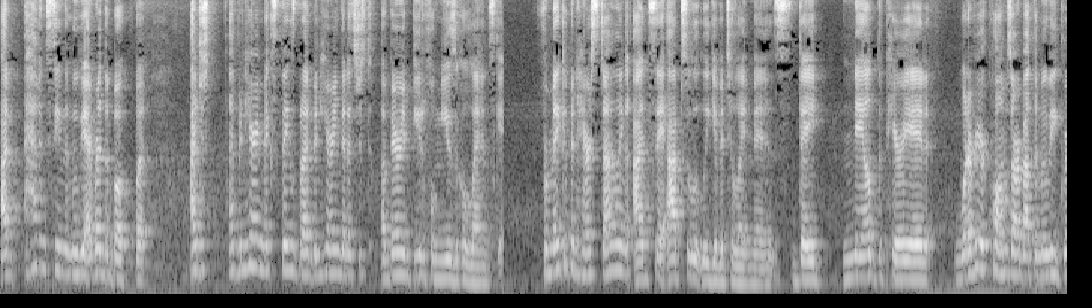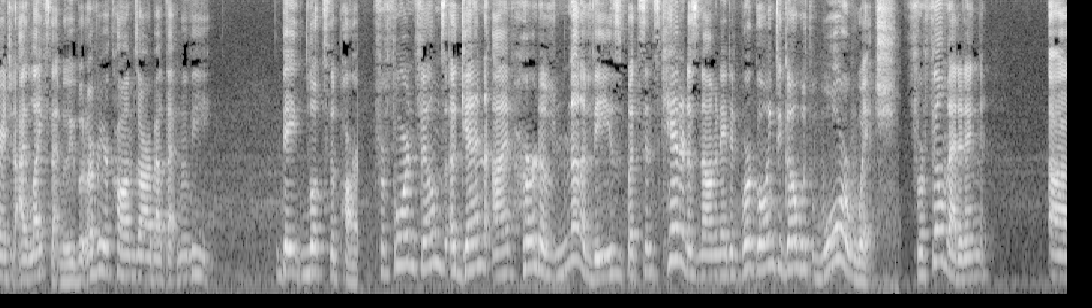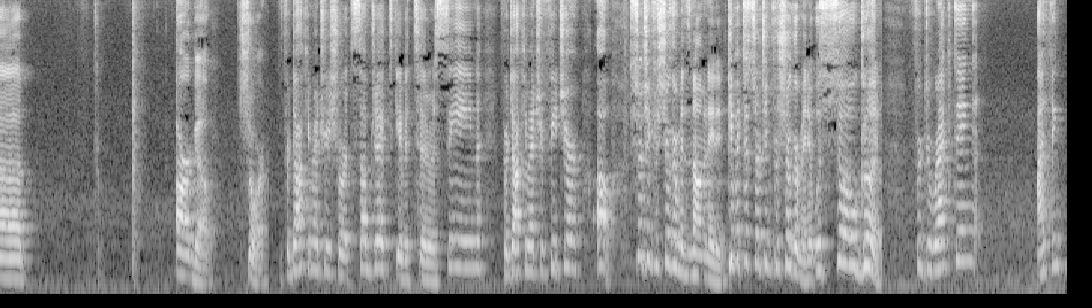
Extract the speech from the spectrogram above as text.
I haven't seen the movie, I read the book, but I just, I've been hearing mixed things, but I've been hearing that it's just a very beautiful musical landscape. For makeup and hairstyling, I'd say absolutely give it to Les Mis. They nailed the period. Whatever your qualms are about the movie, granted I liked that movie, but whatever your qualms are about that movie, they looked the part. For foreign films, again, I've heard of none of these, but since Canada's nominated, we're going to go with War Witch. For film editing, uh... Argo. Sure. For documentary short subject, give it to Racine. For documentary feature, oh, Searching for Sugarman's nominated. Give it to Searching for Sugarman. It was so good. For directing, I think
